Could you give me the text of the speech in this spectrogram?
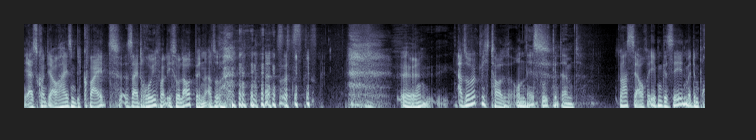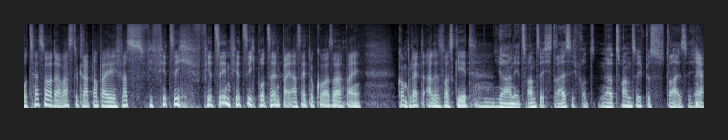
Ja, es könnte ja auch heißen, be quiet, seid ruhig, weil ich so laut bin. Also, ist, äh, also wirklich toll. Und ist gut gedämmt. Du hast ja auch eben gesehen mit dem Prozessor, da warst du gerade noch bei was, wie 40, 14, 40 Prozent bei Assetto Corsa, bei komplett alles, was geht. Ja, nee, 20, 30 Prozent. Ja, 20 bis 30. Ja.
